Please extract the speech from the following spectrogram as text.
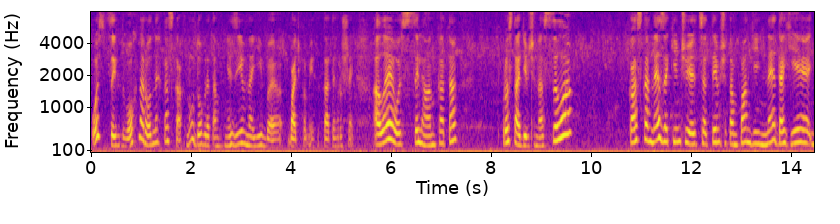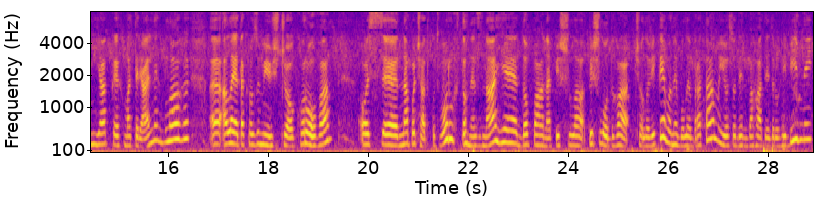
ось в цих двох народних казках, ну добре, там князівна їй би батько міг дати грошей. Але ось селянка, так, проста дівчина з села. Казка не закінчується тим, що там пан їй не дає ніяких матеріальних благ. Е, Але я так розумію, що корова, ось е, на початку твору, хто не знає, до пана пішла, пішло два чоловіки. Вони були братами, і ось один багатий, другий бідний.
